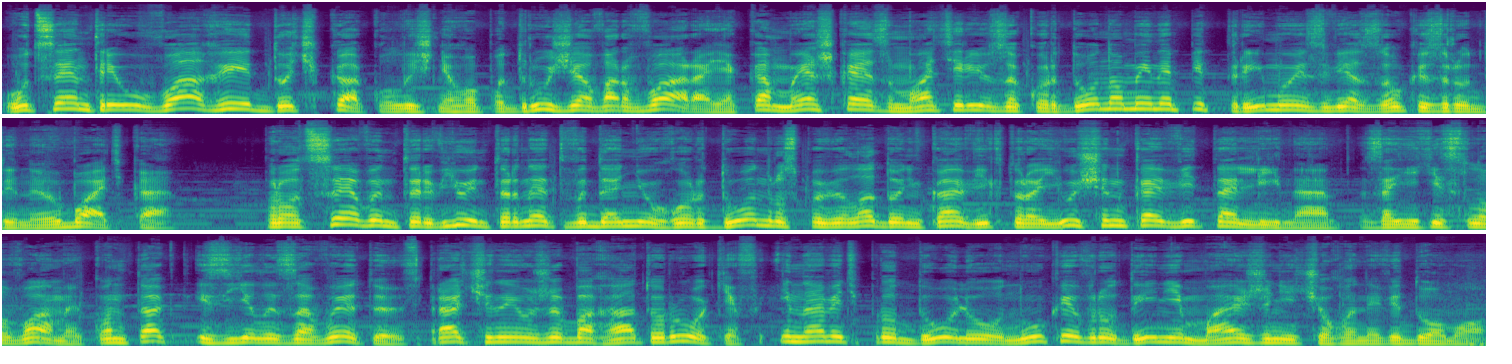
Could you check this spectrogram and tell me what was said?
У центрі уваги дочка колишнього подружжя Варвара, яка мешкає з матір'ю за кордоном і не підтримує зв'язок із родиною батька. Про це в інтерв'ю інтернет-виданню Гордон розповіла донька Віктора Ющенка Віталіна. За її словами, контакт із Єлизаветою втрачений уже багато років, і навіть про долю онуки в родині майже нічого не відомо.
